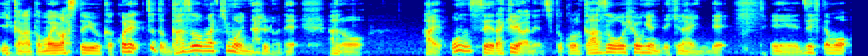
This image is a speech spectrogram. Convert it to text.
いいかなと思いますというか、これちょっと画像が肝になるので、あの、はい、音声だけではね、ちょっとこの画像を表現できないんで、えー、ぜひとも、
